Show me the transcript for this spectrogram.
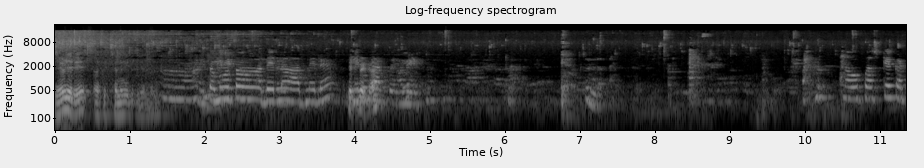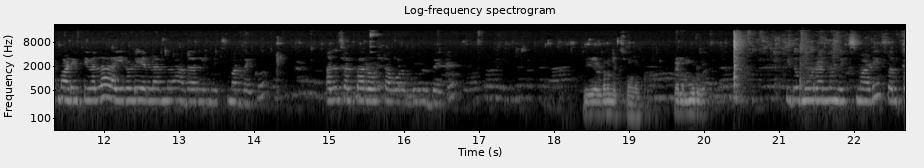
ಹೇಳಿರಿ ಅದಕ್ಕೆ ಚೆನ್ನಾಗಿದೆ ಟೊಮೊಟೊ ಅದೆಲ್ಲ ಆದಮೇಲೆ ನಾವು ಫಸ್ಟ್ಗೆ ಕಟ್ ಮಾಡಿರ್ತೀವಲ್ಲ ಈರುಳ್ಳಿ ಎಲ್ಲನೂ ಅದರಲ್ಲಿ ಮಿಕ್ಸ್ ಮಾಡಬೇಕು. ಅದು ಸ್ವಲ್ಪ ರೋಸ್ಟ್ ಆಗೋದು ಬಿಡಬೇಕು ಎರಡನ್ನು ಮಿಕ್ಸ್ ಮಾಡಬೇಕು. ಎಲ್ಲ ಮೂರು ಇದು ಮೂರನ್ನು ಮಿಕ್ಸ್ ಮಾಡಿ ಸ್ವಲ್ಪ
